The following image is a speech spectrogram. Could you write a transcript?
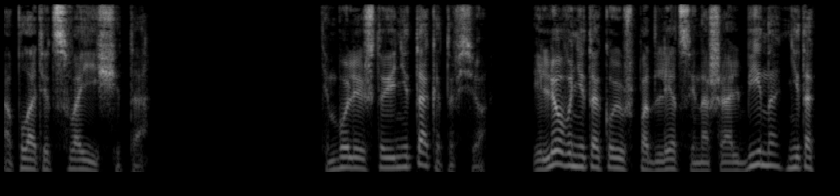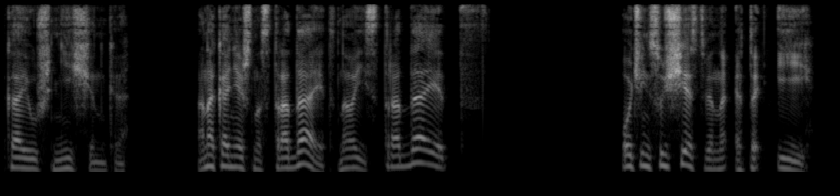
оплатит свои счета. Тем более, что и не так это все. И Лева не такой уж подлец, и наша Альбина не такая уж нищенка. Она, конечно, страдает, но и страдает... Очень существенно это «и».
